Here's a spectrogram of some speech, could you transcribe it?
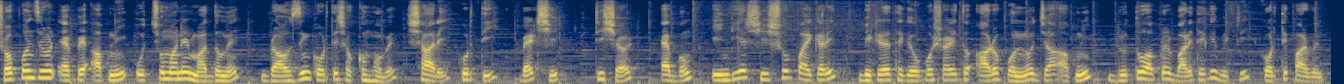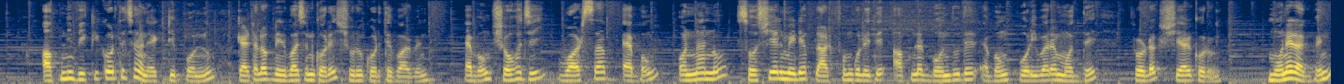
শপ ওয়ান জিরো অ্যাপে আপনি উচ্চমানের মাধ্যমে ব্রাউজিং করতে সক্ষম হবে। Sari, kurti bedsheet T shirt এবং ইন্ডিয়ার শীর্ষ পাইকারি বিক্রেতা থেকে উপসারিত আরও পণ্য যা আপনি দ্রুত আপনার বাড়ি থেকে বিক্রি করতে পারবেন। আপনি বিক্রি করতে চান একটি পণ্য ক্যাটালগ নির্বাচন করে শুরু করতে পারবেন এবং সহজেই হোয়াটসঅ্যাপ এবং অন্যান্য সোশ্যাল মিডিয়া প্ল্যাটফর্মগুলিতে আপনার বন্ধুদের এবং পরিবারের মধ্যে প্রোডাক্ট শেয়ার করুন। মনে রাখবেন,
